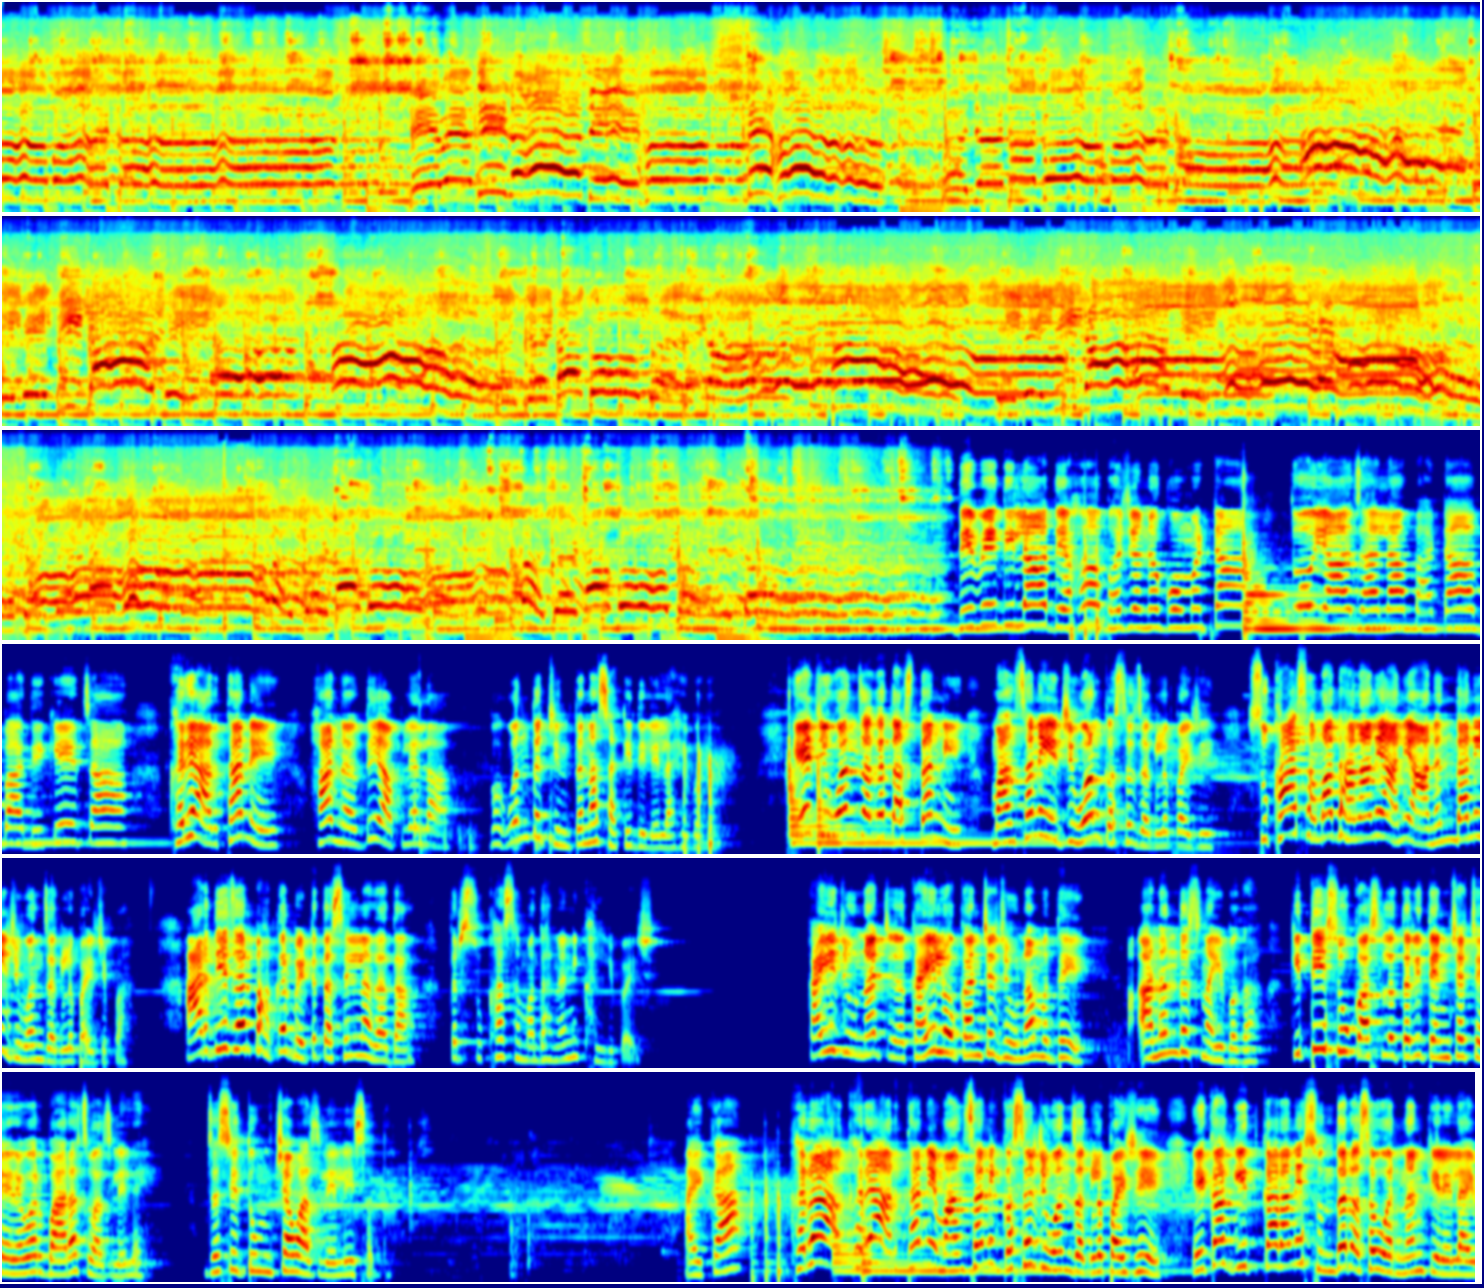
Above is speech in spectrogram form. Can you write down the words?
पाटा बाधिकेचा. खऱ्या अर्थाने हा नर्दे आपल्याला भगवंत चिंतनासाठी दिलेला आहे बघा. हे जीवन जगत असताना माणसाने हे जीवन कसं जगलं पाहिजे? सुखा समाधानाने आणि आनंदाने जीवन जगलं पाहिजे पा अर्धी जर भाकर भेटत असेल ना दादा तर सुखा समाधानाने खाल्ली पाहिजे. काही जीवनाच्या काही लोकांच्या जीवनामध्ये आनंदच नाही बघा. किती सुख असलं तरी त्यांच्या चेहऱ्यावर बाराच वाजलेलं आहे. जसे तुमच्या वाजलेले सध्या. ऐका खरा खऱ्या अर्थाने माणसाने कसं जीवन जगलं पाहिजे? एका गीतकाराने सुंदर असं वर्णन केलेलं आहे.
